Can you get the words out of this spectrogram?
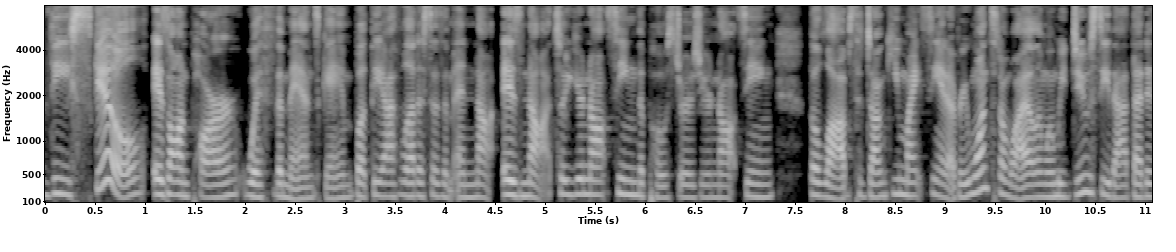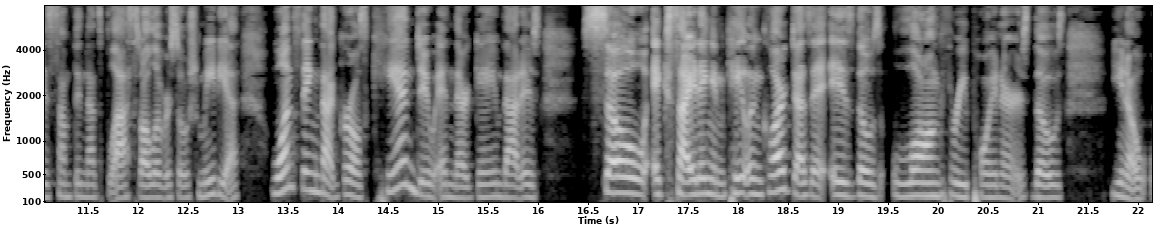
the skill is on par with the man's game, but the athleticism and not is not. So you're not seeing the posters, you're not seeing the lobs to dunk. You might see it every once in a while. And when we do see that, that is something that's blasted all over social media. One thing that girls can do in their game that is so exciting, and Caitlin Clark does it, is those long three pointers, those, you know,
